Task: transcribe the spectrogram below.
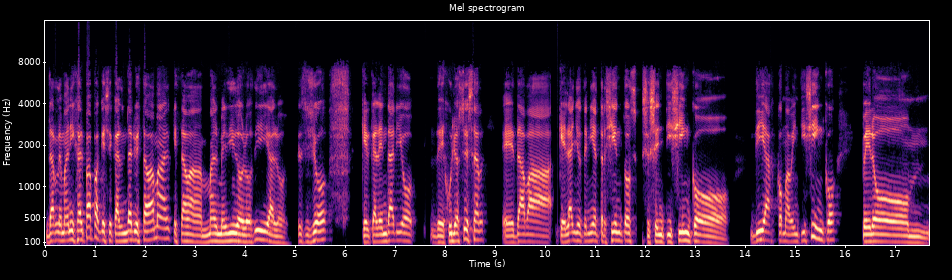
darle manija al Papa que ese calendario estaba mal, que estaban mal medidos los días, los qué sé yo, que el calendario de Julio César eh, daba que el año tenía 365 días, coma 25, pero mm,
